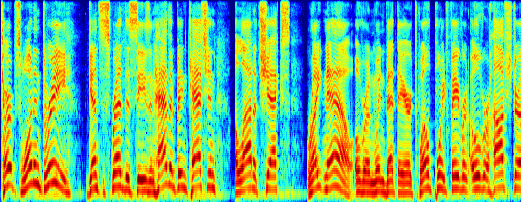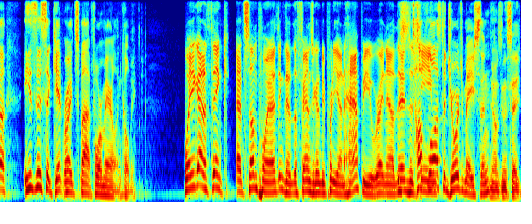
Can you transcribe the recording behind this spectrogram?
Terps one and three against the spread this season. Haven't been cashing a lot of checks right now over on WynnBET. They are 12 point favorite over Hofstra. Is this a get right spot for Maryland, Colby? Well, you got to think at some point. I think that the fans are going to be pretty unhappy right now. This This is a tough team. loss to George Mason. I was going to say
